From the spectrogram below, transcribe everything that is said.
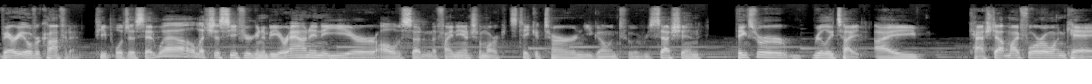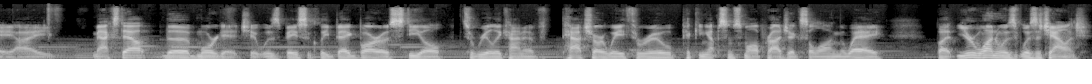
very overconfident. People just said, well, let's just see if you're going to be around in a year. All of a sudden, the financial markets take a turn. You go into a recession. Things were really tight. I cashed out my 401k. I maxed out the mortgage. It was basically beg, borrow, steal to really kind of patch our way through, picking up some small projects along the way. But year one was was a challenge.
